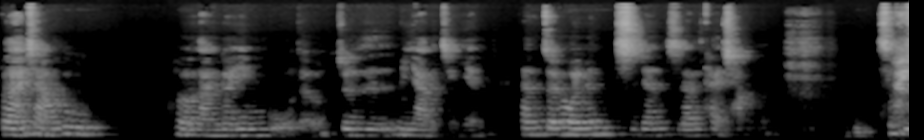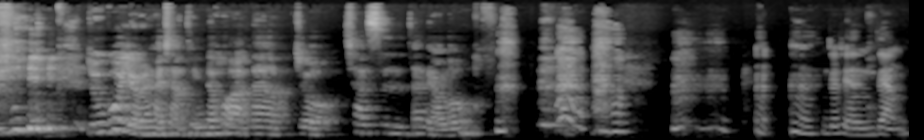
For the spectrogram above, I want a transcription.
本来想要录荷兰跟英国的，就是米娅的经验。但是最后，因为时间实在是太长了，所以 如果有人还想听的话，那就下次再聊喽。就先这样。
